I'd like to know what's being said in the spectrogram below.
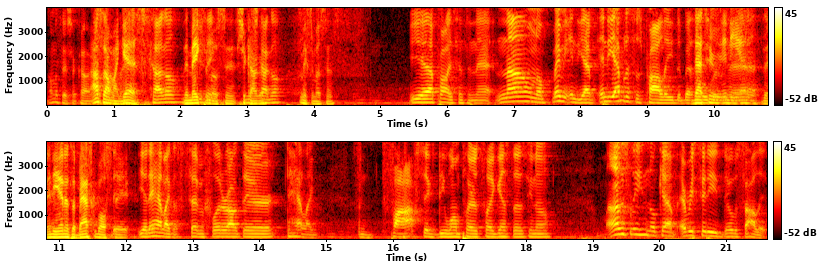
gonna say Chicago. I saw my probably. guess. Chicago. That makes the you most sense. Chicago. Chicago. Makes the most sense. Yeah, probably Cincinnati. No, I don't know. Maybe Indianapolis. Indianapolis was probably the best. That too. Indiana. The Indiana's a basketball state. Yeah, they had like a seven footer out there. They had like some five, six D one players play against us. You know, honestly, no cap. Every city they was solid.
